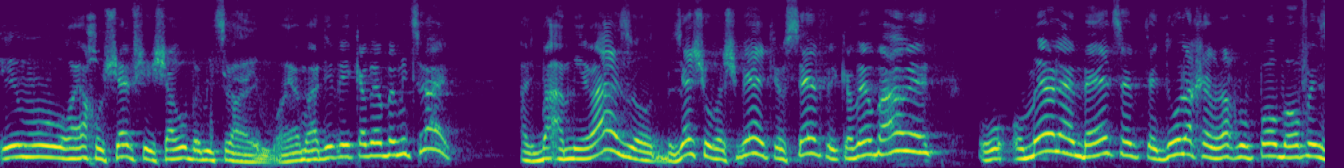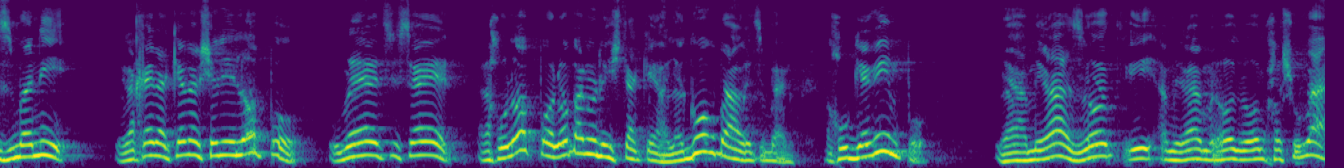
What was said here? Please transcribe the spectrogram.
אם הוא היה חושב שיישארו במצרים, הוא היה מעדיף להיקבר במצרים. אז באמירה הזאת, בזה שהוא משמיע את יוסף להיקבר בארץ, הוא אומר להם בעצם, תדעו לכם, אנחנו פה באופן זמני, ולכן הקבר שלי לא פה, הוא בארץ ישראל. אנחנו לא פה, לא באנו להשתקע, לגור בארץ באנו, אנחנו גרים פה. והאמירה הזאת היא אמירה מאוד מאוד חשובה,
